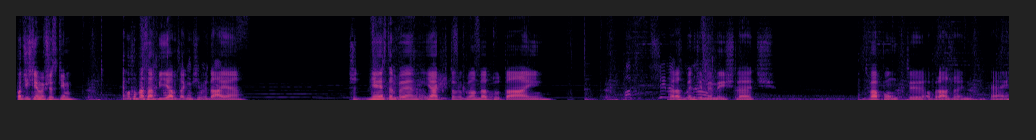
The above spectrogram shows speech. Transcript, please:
Pociśniemy wszystkim. Ja go chyba zabijam, tak mi się wydaje. Czy nie jestem pewien, jak to wygląda tutaj. Zaraz będziemy myśleć. Dwa punkty obrażeń, okej.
